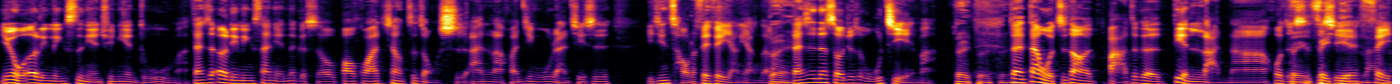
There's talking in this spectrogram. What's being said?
因为我二零零四年去念读物嘛，但是二零零三年那个时候，包括像这种食安啦、环境污染，其实已经吵得沸沸扬扬的了，但是那时候就是无解嘛，对对对，但但我知道，把这个电缆啊，或者是这些对废废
